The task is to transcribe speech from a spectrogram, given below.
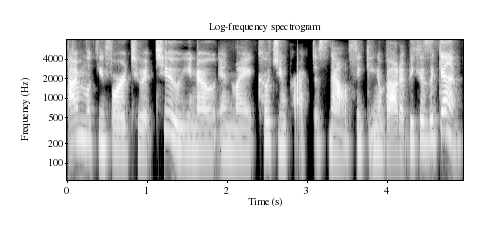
I'm looking forward to it too, you know, in my coaching practice now, thinking about it. Because again,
